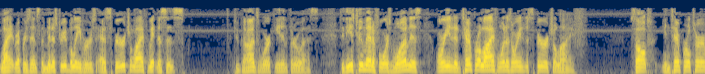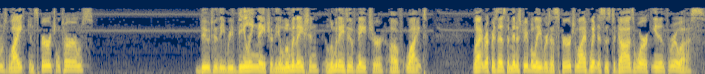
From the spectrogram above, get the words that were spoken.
Light represents the ministry of believers as spiritual life witnesses to God's work in and through us. See, these two metaphors, one is oriented to temporal life, one is oriented to spiritual life. Salt in temporal terms, light in spiritual terms, due to the revealing nature, the illumination, illuminative nature of light. Light represents the ministry of believers as spiritual life witnesses to God's work in and through us.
